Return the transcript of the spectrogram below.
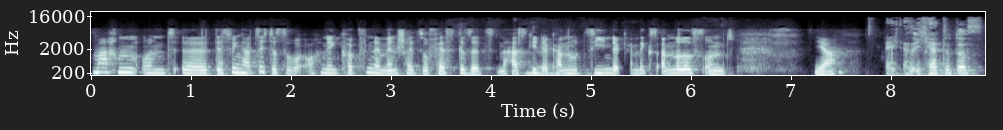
machen und äh, deswegen hat sich das so auch in den Köpfen der Menschheit so festgesetzt. Ein Husky, mhm. der kann nur ziehen, der kann nichts anderes und ja. Echt, also ich hätte das,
